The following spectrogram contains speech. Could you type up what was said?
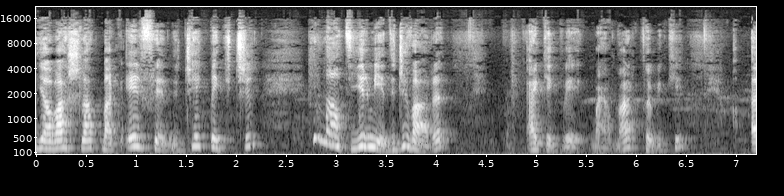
yavaşlatmak, el frenini çekmek için 26-27 civarı erkek ve bayanlar tabii ki e,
